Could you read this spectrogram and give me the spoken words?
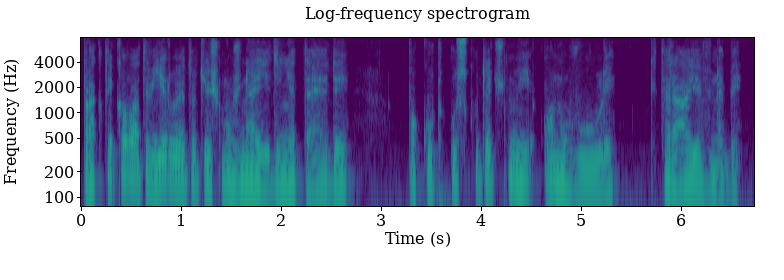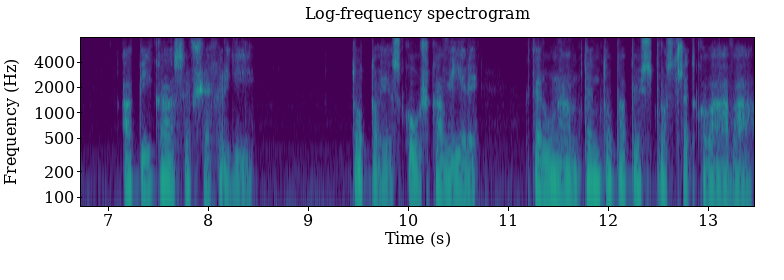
Praktikovat víru je totiž možné jedině tehdy, pokud uskutečňují onu vůli, která je v nebi a týká se všech lidí. Toto je zkouška víry, kterou nám tento papež zprostředkovává.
